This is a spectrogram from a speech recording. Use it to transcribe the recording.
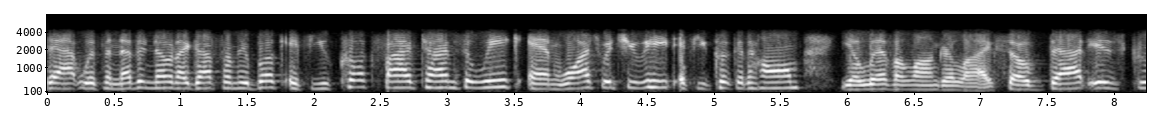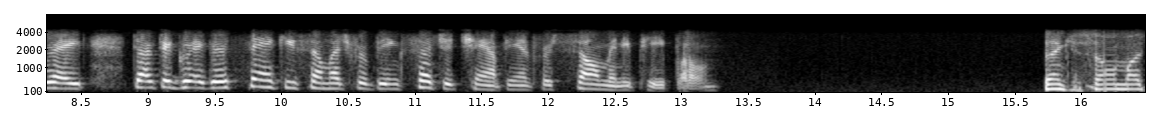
that with another note I got from your book. If you cook five times a week and watch what you eat, if you cook at home, you'll live a longer life. So that is great. Dr. Greger, thank you so much for being such a champion for so many people. Thank you so much.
